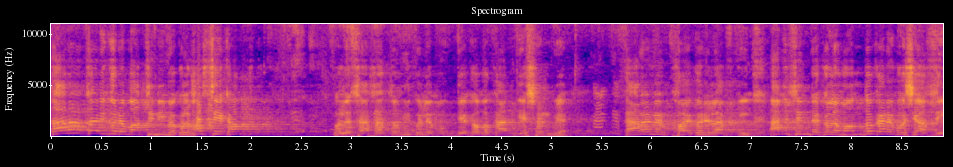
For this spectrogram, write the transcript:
তাড়াতাড়ি করে বাতি নিবে। বলে ভাসতে খাও। বলে, চাষা, তুমি খুলে মুখ দিয়ে খাব কান দিয়ে শুনবে। কারণের ক্ষয় করে লাভ কি? আমি চিন্তা করলাম, অন্ধকারে বসে আছি।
